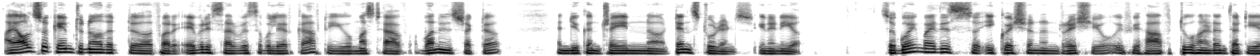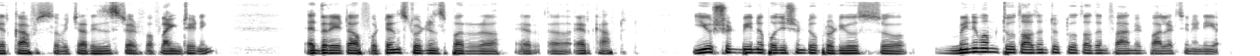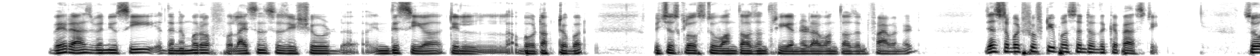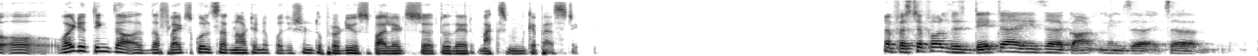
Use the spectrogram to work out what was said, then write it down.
I also came to know that uh, for every serviceable aircraft, you must have one instructor and you can train uh, 10 students in a year. So, going by this uh, equation and ratio, if you have 230 aircrafts which are registered for flying training at the rate of 10 students per uh, air, uh, aircraft, you should be in a position to produce uh, minimum 2000 to 2500 pilots in a year. Whereas when you see the number of licenses issued uh, in this year till about October, which is close to 1,300 or 1,500, just about 50% of the capacity. So, uh, why do you think the the flight schools are not in a position to produce pilots uh, to their maximum capacity? No, first of all, this data is a means uh, it's a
